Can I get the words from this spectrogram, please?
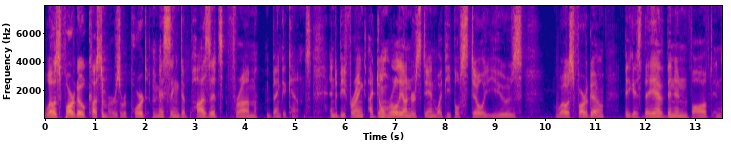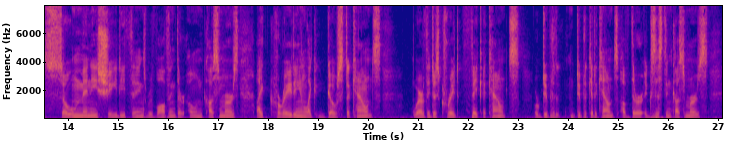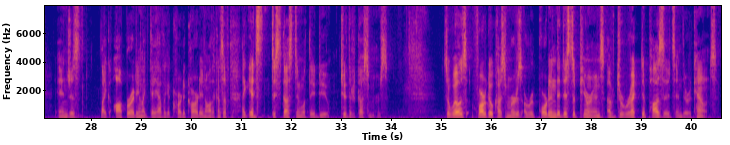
Wells Fargo customers report missing deposits from bank accounts. And to be frank, I don't really understand why people still use Wells Fargo because they have been involved in so many shady things revolving their own customers, like creating like ghost accounts where they just create fake accounts or duplicate duplicate accounts of their existing customers and just like operating like they have like a credit card and all that kind of stuff. Like it's disgusting what they do to their customers. So Wells Fargo customers are reporting the disappearance of direct deposits in their accounts.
